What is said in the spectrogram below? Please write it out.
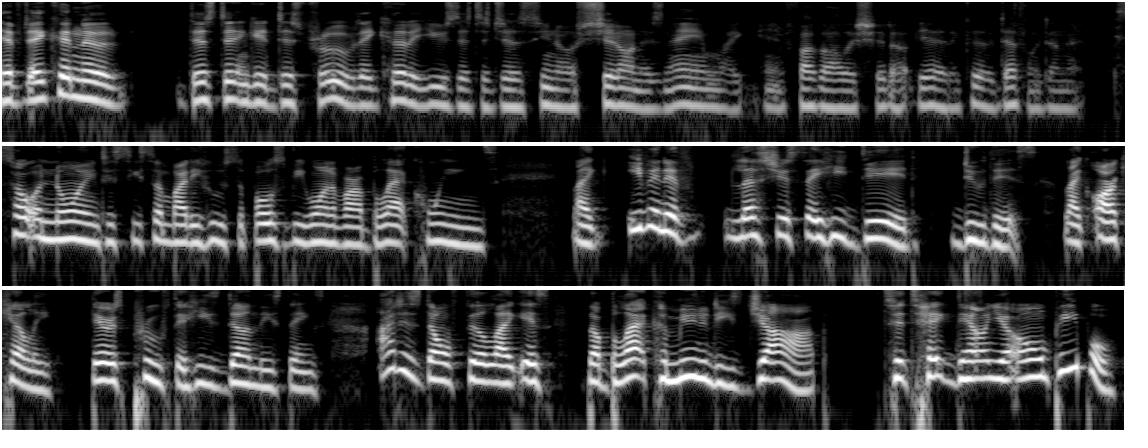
If they couldn't have, this didn't get disproved. They could have used it to just you know shit on his name like and fuck all his shit up. Yeah, they could have definitely done that. So annoying to see somebody who's supposed to be one of our black queens. Like, even if let's just say he did do this, like R. Kelly, there's proof that he's done these things. I just don't feel like it's the black community's job to take down your own people.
